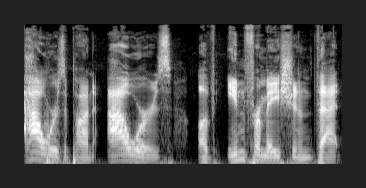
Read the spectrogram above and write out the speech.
hours upon hours of information that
